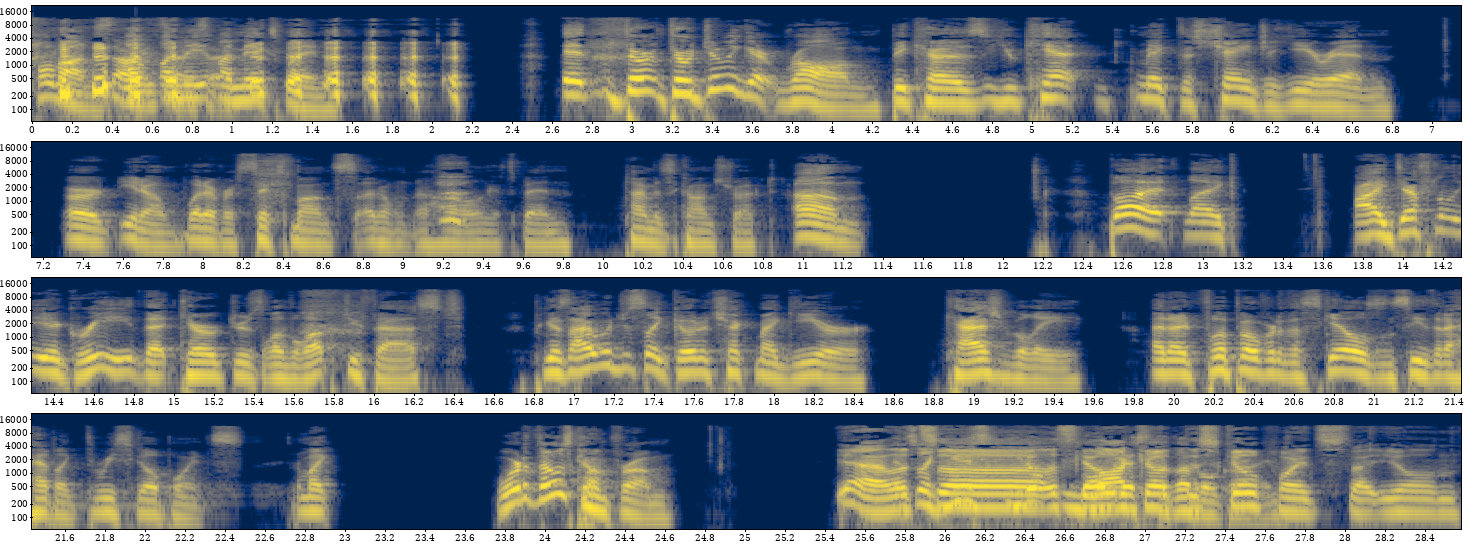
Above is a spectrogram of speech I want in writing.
Hold on. Sorry, let sorry, me sorry. let me explain. It, they're they're doing it wrong because you can't make this change a year in, or you know whatever six months. I don't know how long it's been. Time is a construct. Um, but like, I definitely agree that characters level up too fast because I would just like go to check my gear casually and I'd flip over to the skills and see that I had like three skill points. I'm like, where did those come from? yeah, let's like you just- you uh, don't let's notice lock the out the level skill grind. points that you'll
